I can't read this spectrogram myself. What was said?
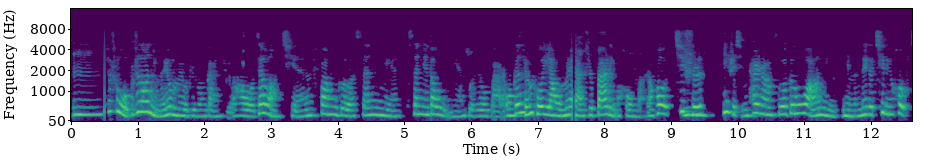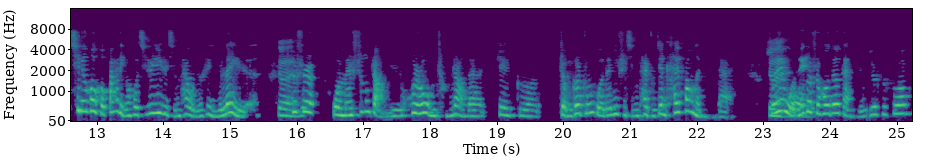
嗯，就是我不知道你们有没有这种感觉哈。我再往前放个三年，三年到五年左右吧。我跟神婆一样，我们俩是八零后嘛。然后其实意识形态上说，跟乌昂你你们那个七零后、七零后和八零后，其实意识形态我觉得是一类人，对，就是。我们生长于，或者说我们成长在这个整个中国的意识形态逐渐开放的年代，所以我那个时候的感觉就是说，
